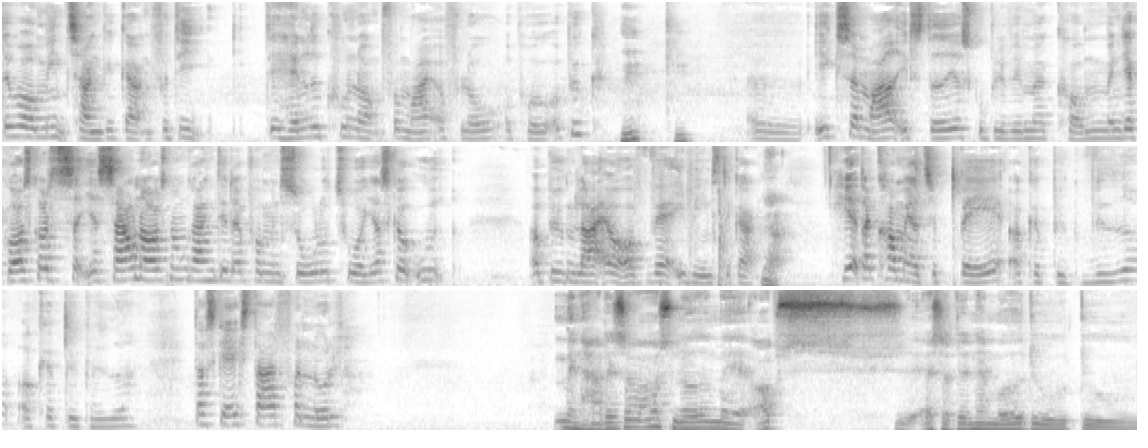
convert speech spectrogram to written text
Det var jo min tankegang, fordi det handlede kun om for mig at få lov at prøve at bygge. hm. Øh, ikke så meget et sted, jeg skulle blive ved med at komme. Men jeg kunne også godt, jeg savner også nogle gange det der på min solotur. Jeg skal ud og bygge en lejr op hver i eneste gang. ja. Her der kommer jeg tilbage og kan bygge videre og kan bygge videre. Der skal jeg ikke starte fra nul. Men har det så også noget med ops, altså den her måde, du, du,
